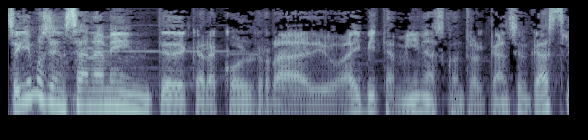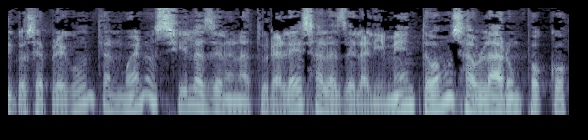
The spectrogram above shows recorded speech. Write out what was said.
Seguimos en Sanamente de Caracol Radio. ¿Hay vitaminas contra el cáncer gástrico? Se preguntan. Bueno, sí, las de la naturaleza, las del alimento. Vamos a hablar un poco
